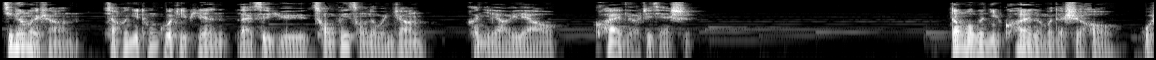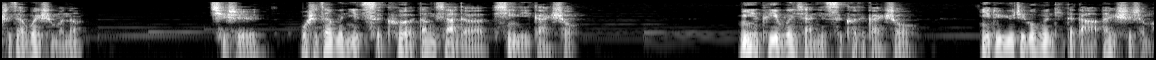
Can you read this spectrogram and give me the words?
今天晚上想和你通过这篇来自于从飞从的文章，和你聊一聊快乐这件事。当我问你快乐吗的时候，我是在问什么呢？其实我是在问你此刻当下的心理感受。你也可以问一下你此刻的感受，你对于这个问题的答案是什么？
